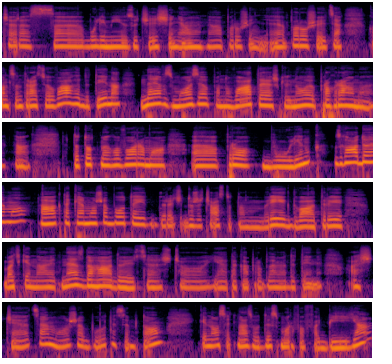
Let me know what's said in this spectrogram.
через е, булімію з очищенням, е, порушується концентрація уваги, дитина не в змозі опанувати шкільною програмою. Тобто тут ми говоримо е, про булінг, згадуємо, так, таке може бути. І, до речі, дуже часто там рік, два, три батьки навіть не здогадуються, що є така проблема дитини. А ще це може бути симптом, який носить назву дисморфофобія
